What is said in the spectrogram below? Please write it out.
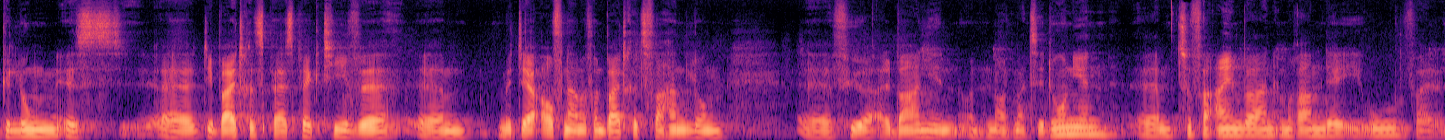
gelungen ist, die Beitrittsperspektive ähm, mit der Aufnahme von Beitrittsverhandlungen äh, für Albanien und Nordmazedonien ähm, zu vereinbaren im Rahmen der EU, weil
